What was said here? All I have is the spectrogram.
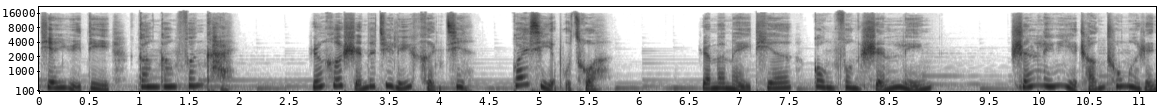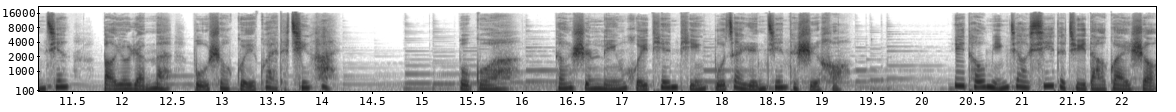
天与地刚刚分开，人和神的距离很近，关系也不错。人们每天供奉神灵。神灵也常出没人间，保佑人们不受鬼怪的侵害。不过，当神灵回天庭不在人间的时候，一头名叫西的巨大怪兽，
